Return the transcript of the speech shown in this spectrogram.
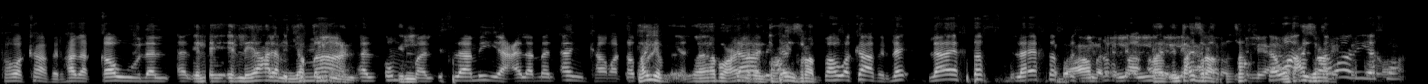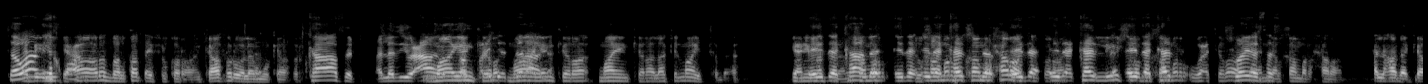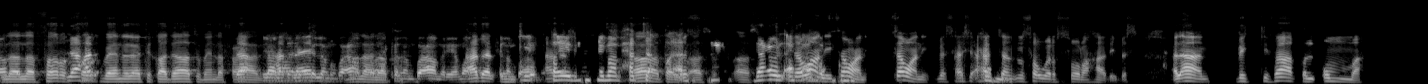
فهو كافر. هذا قول ال- ال- اللي اللي يعلم يقينا. الأمة الإسلامية على من أنكر قطعيا طيب يا أبو عامر أنت عايز رد. فهو كافر. لا, لا يختص لا يختص بس اللي اللي, طيب أنت اللي عايز رد. اللي أنت عايز رد. ثواني يا إخوان ثواني يا اللي إخوان. يعارض القطعي في القرآن كافر ولا مو كافر؟ كافر الذي يعارض ما ينكر ما ينكر ما ينكره لكن ما يتبعه. يعني إذا مثلا كان الخمر إذا إذا الخمر حرام اللي يشرب إذا كذب الخمر واعترافه شوية ان الخمر حرام. هل هذا كافر؟ لا لا فرق لا فرق بين الاعتقادات وبين لا الافعال لا لا هذا أنا لا اتكلم ابو ما عامر أنا اتكلم ابو عامر يا مان هذا اتكلم ابو عامر هذا طيب يا شباب حتى آه طيب اسف اسف دعوا ثواني ثواني ثواني بس حتى نصور الصورة هذه بس الآن باتفاق الأمة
